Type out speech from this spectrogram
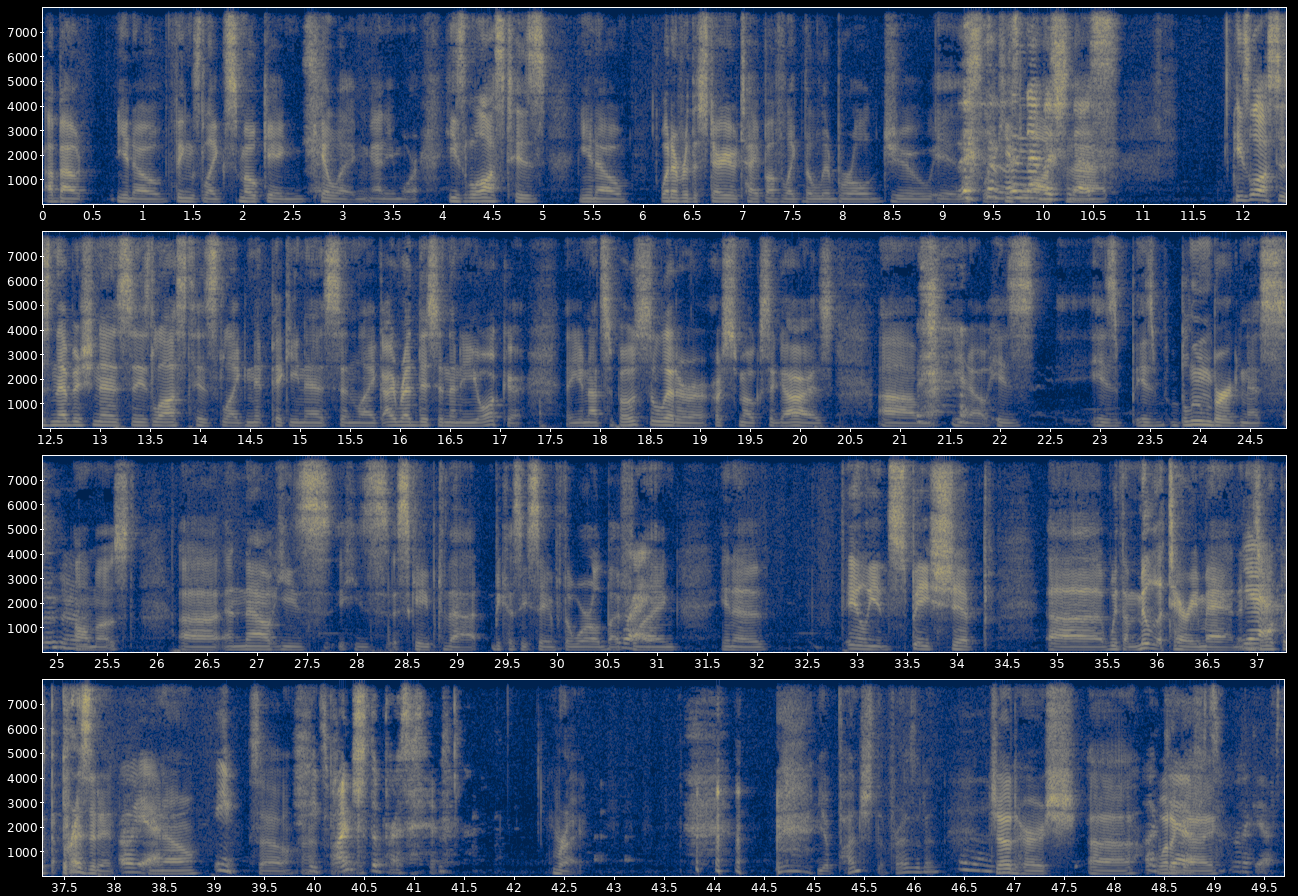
about you know things like smoking killing anymore. He's lost his you know whatever the stereotype of like the liberal jew is. Like he's lost that. He's lost his nebbishness he's lost his like nitpickiness and like i read this in the new yorker that you're not supposed to litter or smoke cigars. Um you know his his his bloombergness Mhm. almost uh and now he's he's escaped that because he saved the world by Right. flying in a alien spaceship uh with a military man and he's worked with the president Oh yeah. you know He so he punched the president. Right. you punched the president. Judd Hirsch, uh, what a guy. What a gift.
